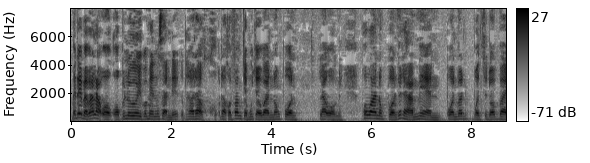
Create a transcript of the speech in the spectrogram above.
ไม่ได้แบบว่าลาออกออกไปเลยบ่แมนว่าซั่นเด้ถ้าถ้าถ้าคอยฟังจากมุเจ้าวาน้องปอนลาออกนี่เพราะว่าน้องปอนก็ถามแมนปอนว่าปอนสิดอปไว้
